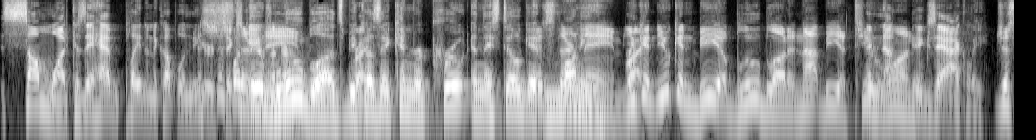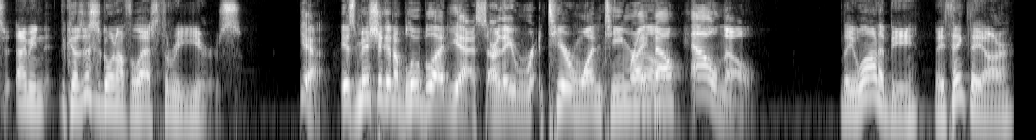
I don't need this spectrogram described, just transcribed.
somewhat because they have played in a couple of New It's Year's Six But they're games. name. blue bloods because they can recruit and they still get It's money. their name. You Right. can you can be a blue blood and not be a tier not- one. Exactly. Just I mean because this is going off the last three years. Yeah. Is Michigan a blue blood? Yes. Are they r- tier one team right No. now? Hell no. They want to be. They think they are,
